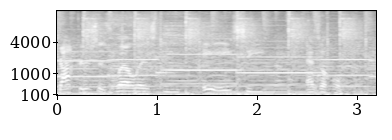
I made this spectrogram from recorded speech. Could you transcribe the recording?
Shockers as well as the AAC as a whole.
